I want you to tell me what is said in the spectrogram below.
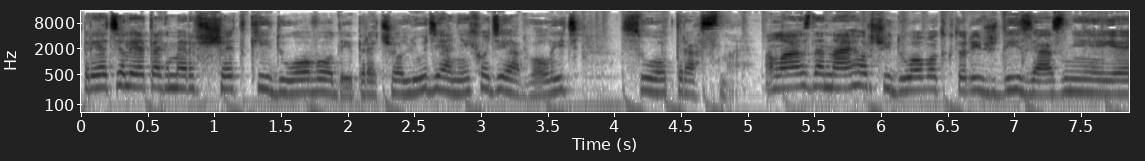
Priatelia, takmer všetky dôvody, prečo ľudia nechodia voliť, sú otrasné. Ale azda najhorší dôvod, ktorý vždy zaznie, je,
